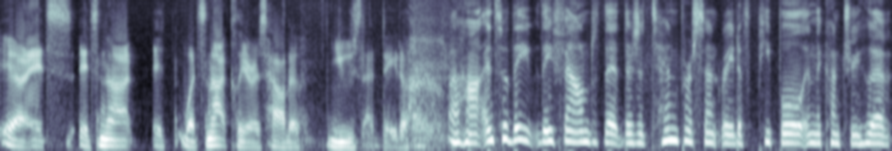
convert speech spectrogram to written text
yeah, it's it's not it. What's not clear is how to use that data. Uh huh. And so they they found that there's a 10% rate of people in the country who have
